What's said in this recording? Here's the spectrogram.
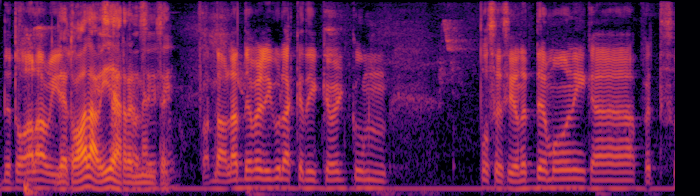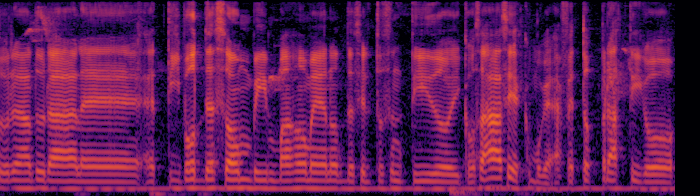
De toda la vida. de toda la vida Exacto, sí, realmente. sí. Cuando hablas de películas que tienen que ver con posesiones demónicas, aspectos sobrenaturales, eh, tipos de zombies más o menos de cierto sentido y cosas así, es como que efectos prácticos,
